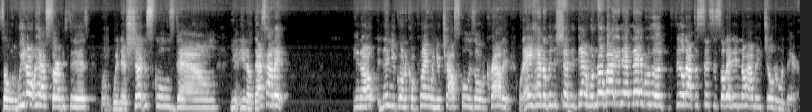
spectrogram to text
So when we don't have services, when, when they're shutting schools down, you, you know, that's how they you know, and then you're going to complain when your child's school is overcrowded. Well, they ain't had no business shutting it down. Well, nobody in that neighborhood filled out the census, so they didn't know how many children were there.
